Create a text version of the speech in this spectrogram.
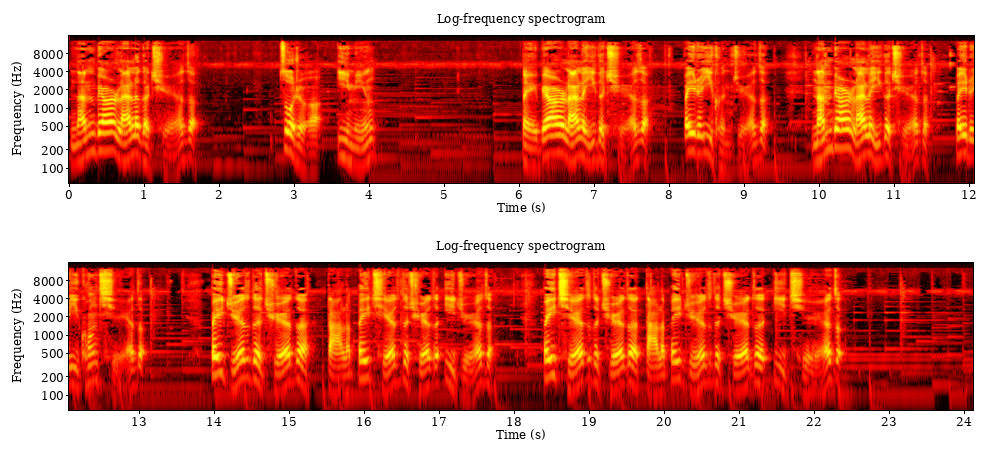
南边来了个瘸子作者佚名。北边来了一个瘸子背着一捆橛子。南边来了一个瘸子背着一筐茄子。背橛子的瘸子打了背茄子的瘸子一橛子。背茄子的瘸子打了背橛子的瘸子一茄子。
